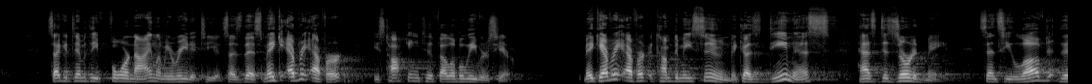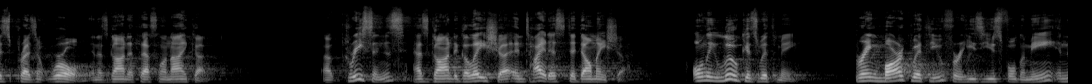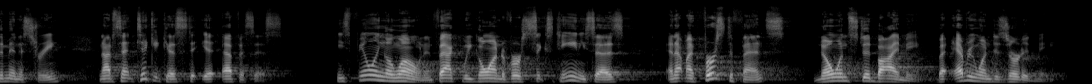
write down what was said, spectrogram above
2 Timothy 4 9, let me read it to you. It says this Make every effort, he's talking to fellow believers here. Make every effort to come to me soon, because Demas has deserted me since he loved this present world and has gone to Thessalonica. Uh, Crescens has gone to Galatia and Titus to Dalmatia. Only Luke is with me. Bring Mark with you, for he's useful to me in the ministry. And I've sent Tychicus to Ephesus. He's feeling alone. In fact, we go on to verse 16. He says, And at my first offense, no one stood by me, but everyone deserted me.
